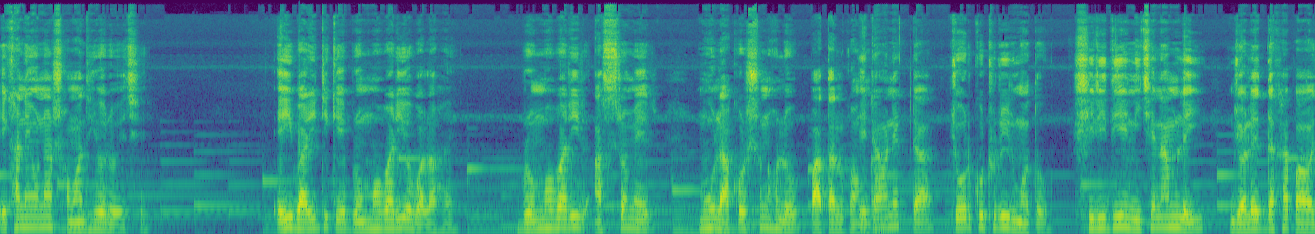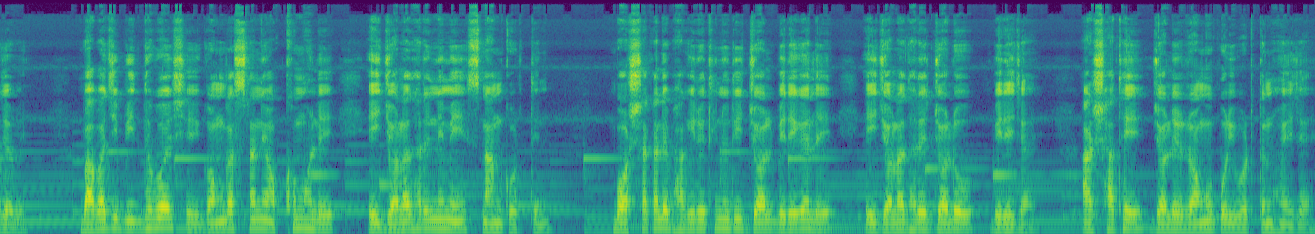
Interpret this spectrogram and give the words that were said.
এখানে ওনার সমাধিও রয়েছে। এই বাড়িটিকে ব্রহ্মবাড়িও বলা হয়। ব্রহ্মবাড়ির আশ্রমের মূল আকর্ষণ হলো পাতাল গঙ্গা। এটা অনেকটা চোর কুঠুরির মতো। সিঁড়ি দিয়ে নিচে নামলেই জলের দেখা পাওয়া যাবে। বাবাজি বৃদ্ধ বয়সে গঙ্গা স্নানে অক্ষম হলে এই জলাধারে নেমে স্নান করতেন। বর্ষাকালে ভাগীরথী নদীর জল বেড়ে গেলে এই জলাধারের জলও বেড়ে যায়, আর সাথে জলের রঙও পরিবর্তন হয়ে যায়।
